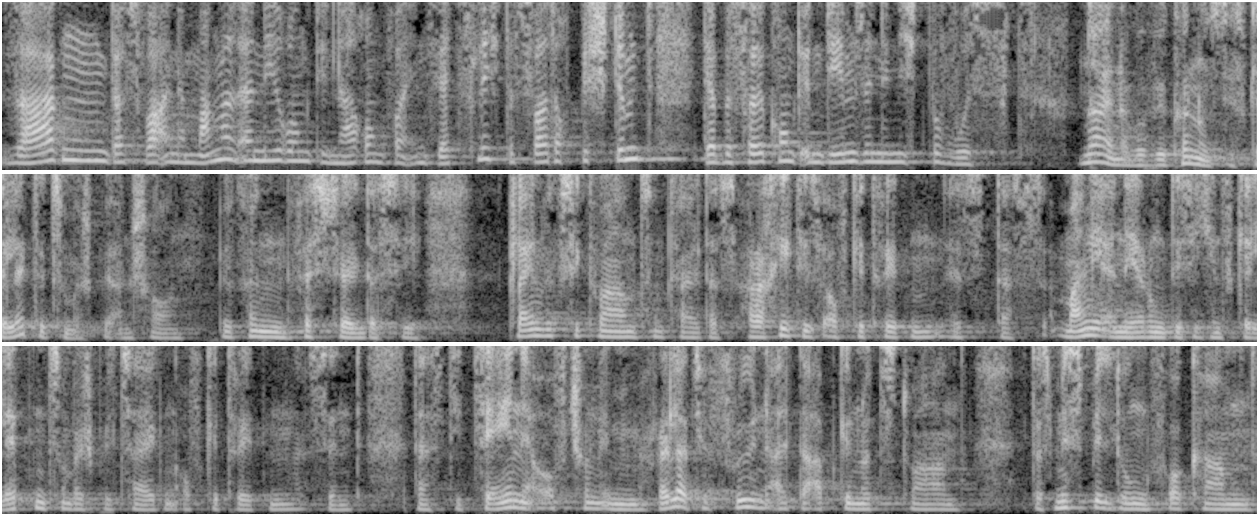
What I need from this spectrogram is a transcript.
sagen, das war eine Mangelernährung, die Nahrung war entsetzlich? Das war doch bestimmt der Bevölkerung in dem Sinne nicht bewusst. Nein, aber wir können uns die Skelette zum Beispiel anschauen. Wir können feststellen, dass sie kleinwüchsig waren, zum Teil, dass Rachitis aufgetreten ist, dass Mangelernährung, die sich in Skeletten zum Beispiel zeigen, aufgetreten sind, dass die Zähne oft schon im relativ frühen Alter abgenutzt waren, dass Missbildungen vorkamen,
